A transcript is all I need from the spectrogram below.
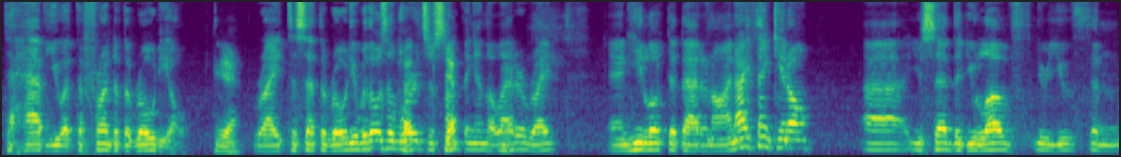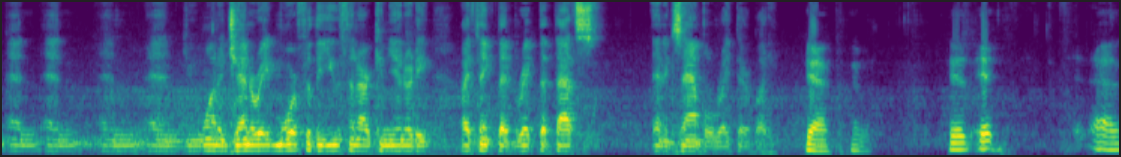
to have you at the front of the rodeo Yeah. right, to set the rodeo. Were those the words or Yep. something in the letter, right? And he looked at that and all. And I think, you know, uh, you said that you love your youth and, and, and, and, and you want to generate more for the youth in our community. I think that, Rick, that that's an example right there, buddy. Yeah, it it it, uh,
